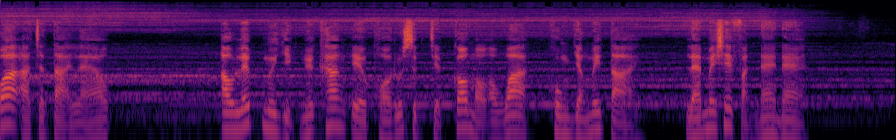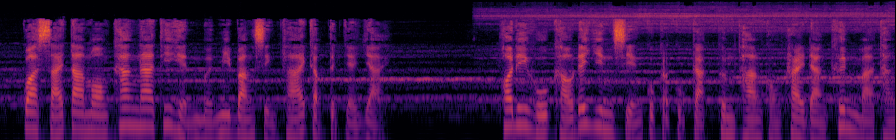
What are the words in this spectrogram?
ว่าอาจจะตายแล้ว เอาเล็บมือหยิกเนื้อข้างเอวพอรู้สึกเจ็บก็หมาเอาว่าคงยังไม่ตาย และไม่ใช่ฝันแน่ๆ กวาดสายตามองข้างหน้าที่เห็นเหมือนมีบางสิ่งคล้ายกับตึกใหญ่ ๆพอดีหูเขาได้ยินเสียงกุกกักกุกกักพึมพางของใครดังขึ้นมาทาง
